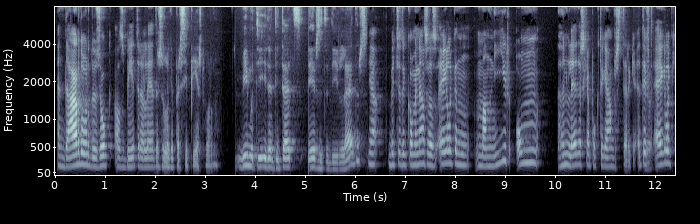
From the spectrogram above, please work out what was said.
En daardoor dus ook als betere leider zullen gepercipieerd worden. Wie moet die identiteit neerzetten? Die leiders? Ja, een beetje de combinatie. Dat is eigenlijk een manier om hun leiderschap ook te gaan versterken. Het heeft eigenlijk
